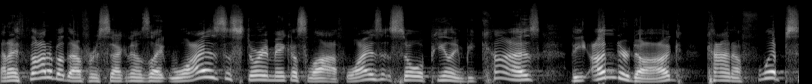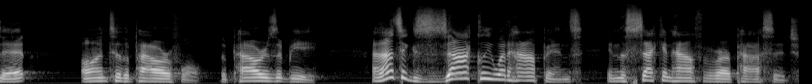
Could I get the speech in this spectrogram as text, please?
And I thought about that for a second. I was like, why does the story make us laugh? Why is it so appealing? Because the underdog kind of flips it onto the powerful, the powers that be. And that's exactly what happens in the second half of our passage.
